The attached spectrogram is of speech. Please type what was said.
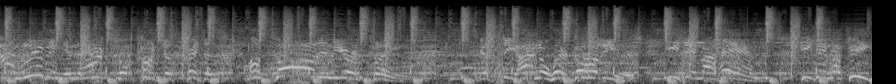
I'm living in the actual conscious presence of God in the earth plane. You see, I know where God is. He's in my hands. He's in my feet.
